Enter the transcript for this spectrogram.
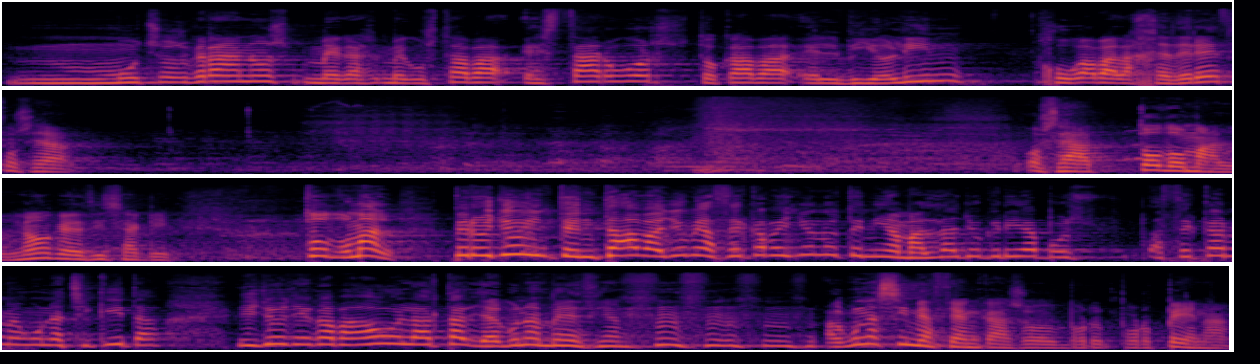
muchos granos, me, gustaba Star Wars, tocaba el violín, jugaba al ajedrez, o sea... O sea, todo mal, ¿no? ¿Qué decís aquí? Todo mal. Pero yo intentaba, yo me acercaba y yo no tenía maldad, yo quería pues acercarme a una chiquita y yo llegaba, hola, tal, y algunas me decían, algunas sí me hacían caso por, por pena,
